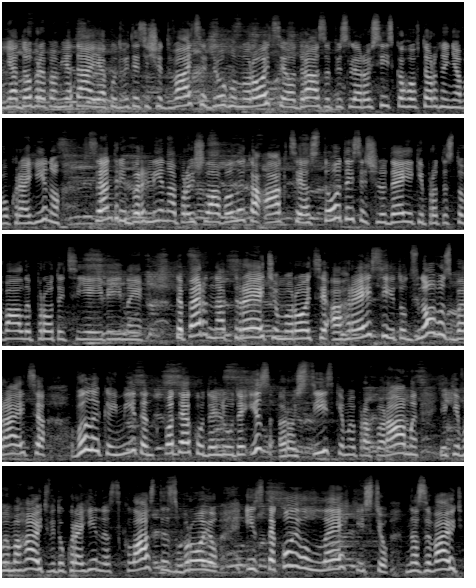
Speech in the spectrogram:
Я добре пам'ятаю, як у 2022 році, одразу після російського вторгнення в Україну, в центрі Берліна пройшла велика акція 100 тисяч людей, які протестували проти цієї війни. Тепер на третьому році агресії тут знову збирається великий мітинг, подекуди люди із російськими прапорами, які вимагають від України скласти зброю, і з такою легкістю називають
